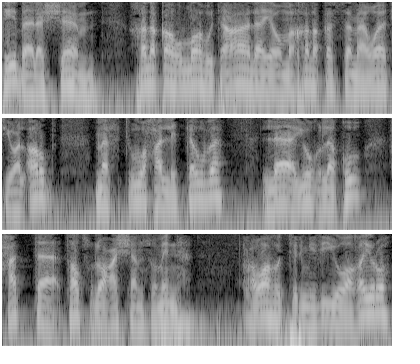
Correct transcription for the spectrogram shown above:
قبل الشام خلقه الله تعالى يوم خلق السماوات والأرض مفتوحا للتوبة لا يغلق حتى تطلع الشمس منه رواه الترمذي وغيره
